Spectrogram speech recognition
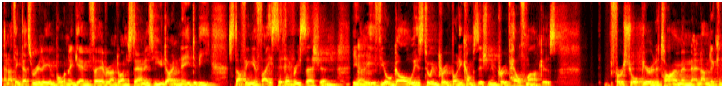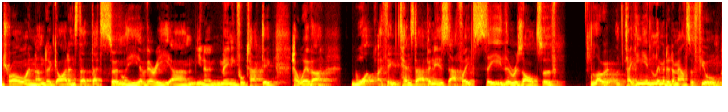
And I think that's really important again for everyone to understand is you don't need to be stuffing your face at every session. You know, mm. if your goal is to improve body composition, improve health markers for a short period of time and, and under control and under guidance, that that's certainly a very um, you know meaningful tactic. However, what I think tends to happen is athletes see the results of low taking in limited amounts of fuel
